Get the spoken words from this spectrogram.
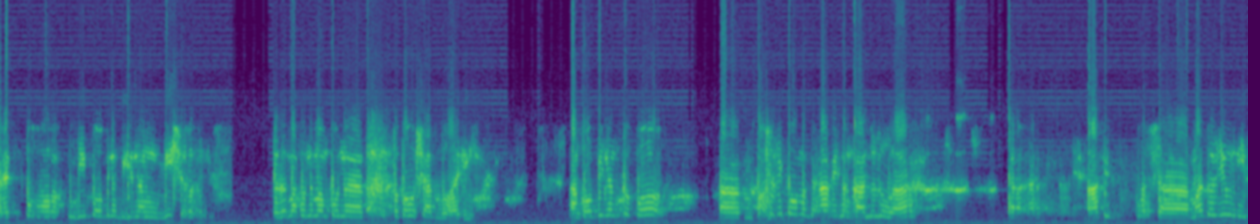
Kahit po hindi po ako pinabigyan ng vision, nadama ko naman po na totoo siya at buhay. Ang covenant ko po, um, actually po mag-aakit ng kaluluwa, uh, atin po sa mother unit,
